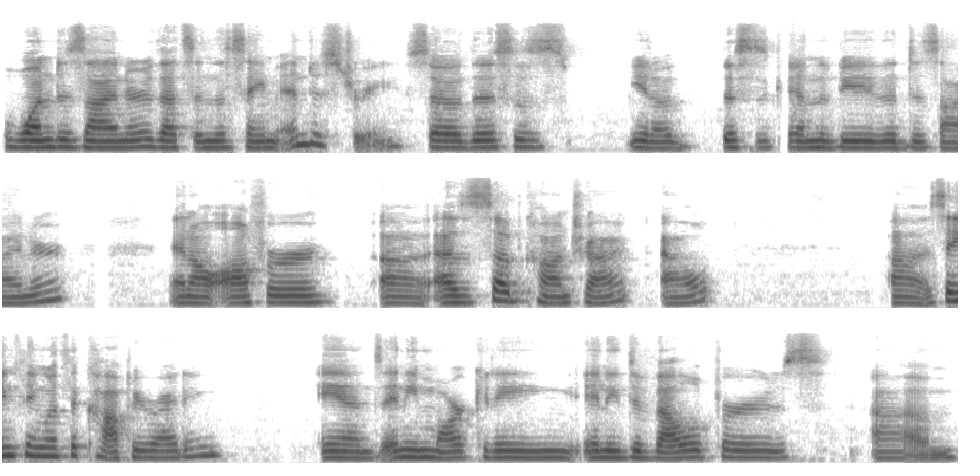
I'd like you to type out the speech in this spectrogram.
one designer that's in the same industry. So this is you know, this is going to be the designer and I'll offer uh, as a subcontract out. Uh, same thing with the copywriting and any marketing, any developers, um,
